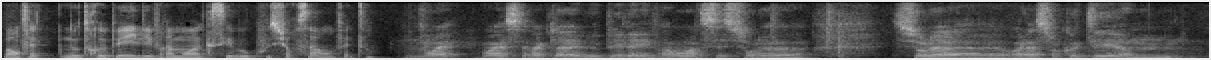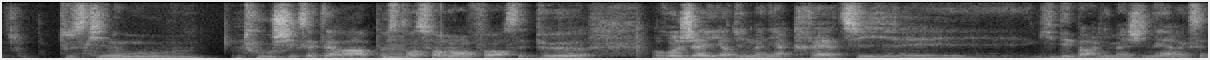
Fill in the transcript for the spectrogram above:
Bah, en fait, notre EP, il est vraiment axé beaucoup sur ça en fait. Ouais, ouais, c'est vrai que l'EP, il est vraiment axé sur le, sur le, voilà, sur le côté tout ce qui nous touche, etc., peut se mm. transformer en force et peut rejaillir d'une manière créative et guidée par l'imaginaire, etc.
